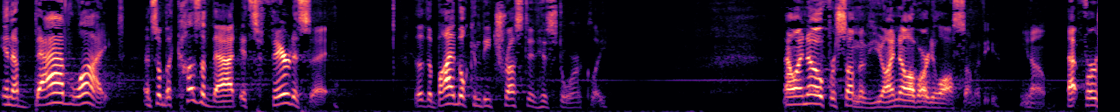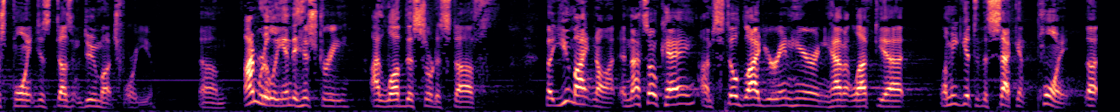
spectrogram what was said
in a bad light. And so, because of that, it's fair to say that the Bible can be trusted historically. Now, I know for some of you, I know I've already lost some of you. You know, that first point just doesn't do much for you. Um, I'm really into history. I love this sort of stuff. But you might not, and that's okay. I'm still glad you're in here and you haven't left yet let me get to the second point. Uh,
